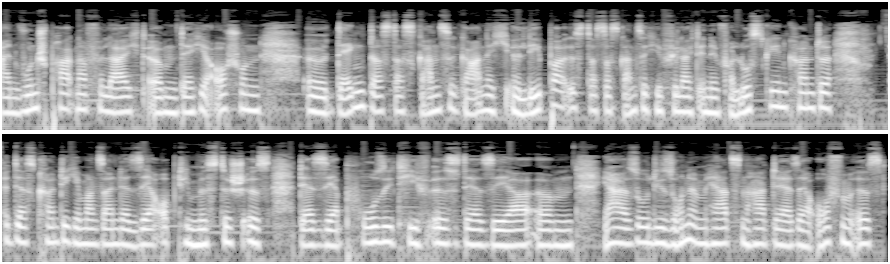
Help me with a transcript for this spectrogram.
einen Wunschpartner vielleicht, ähm, der hier auch schon äh, denkt, dass das Ganze gar nicht äh, lebbar ist, dass das Ganze hier vielleicht in den Verlust gehen könnte das könnte jemand sein, der sehr optimistisch ist, der sehr positiv ist, der sehr, ähm, ja, so die Sonne im Herzen hat, der sehr offen ist,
